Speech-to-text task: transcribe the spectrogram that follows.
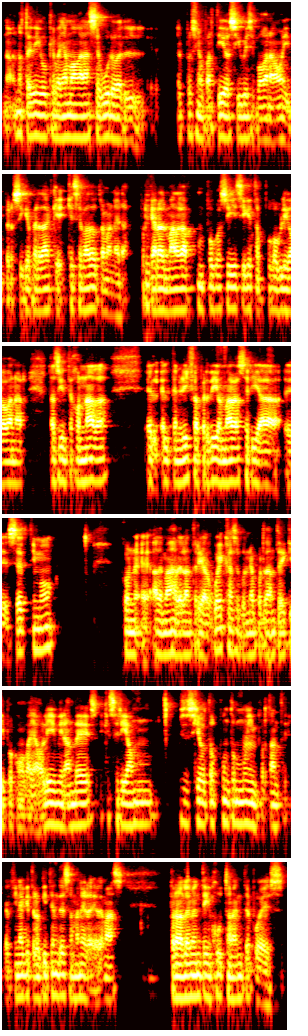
no, te digo que vayamos a ganar seguro el, próximo partido si hubiésemos ganado hoy, pero sí que es verdad que, se va de otra manera. Porque ahora el Málaga un poco sí, sí que está un poco obligado a ganar la siguiente jornada. El, Tenerife ha perdido, el Málaga sería eh, séptimo. Con, eh, además adelantaría el Huesca, se pondría por delante de equipos como Valladolid, Mirandés, es que sería un, hubiese sido dos puntos muy importantes. Y al final que te lo quiten de esa manera y además probablemente injustamente, pues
